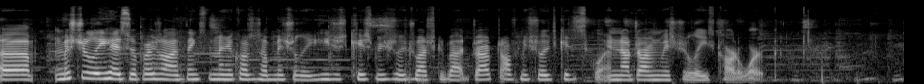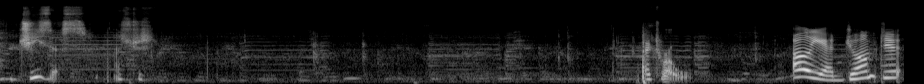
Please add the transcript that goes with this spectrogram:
Uh, Mr. Lee has a personal line. Thanks to the man who calls himself Mr. Lee. He just kissed Mr. Lee twice goodbye. Dropped off Mr. Lee's kids at school and now driving Mr. Lee's car to work. Jesus. That's just... Let's roll. Oh yeah, jumped it.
